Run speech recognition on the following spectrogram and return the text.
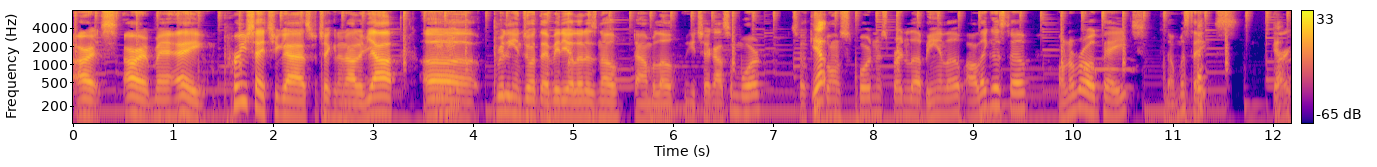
All right, all right, man. Hey, appreciate you guys for checking it out. If y'all uh Mm-hmm. really enjoyed that video, let us know down below. We can check out some more. So keep Yep. on supporting, spreading love, being love, all that good stuff on the road page. No mistakes. All right.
